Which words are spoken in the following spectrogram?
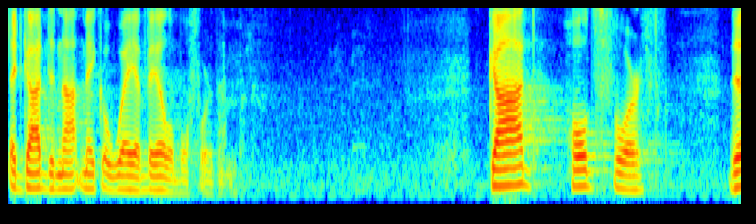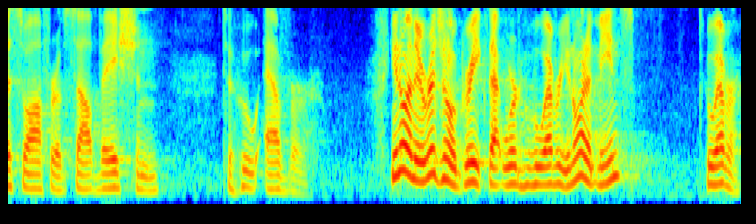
that God did not make a way available for them. God holds forth this offer of salvation to whoever. You know, in the original Greek, that word whoever, you know what it means? Whoever.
